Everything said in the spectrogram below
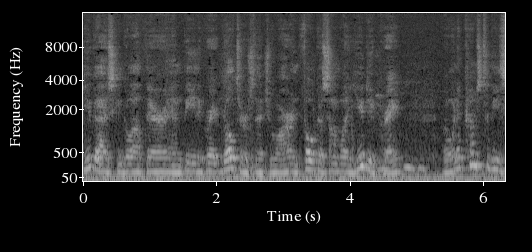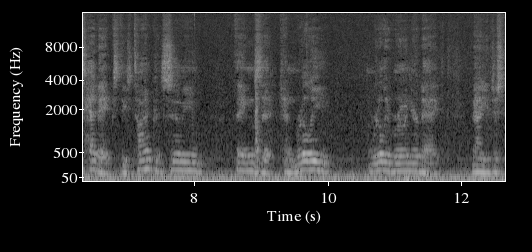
you guys can go out there and be the great realtors that you are and focus on what you do great. Mm-hmm. But when it comes to these headaches, these time consuming things that can really, really ruin your day, now you just,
